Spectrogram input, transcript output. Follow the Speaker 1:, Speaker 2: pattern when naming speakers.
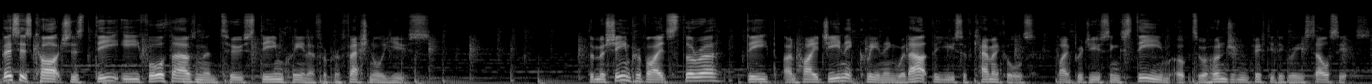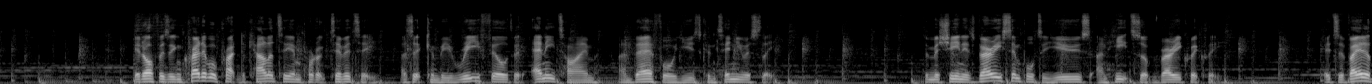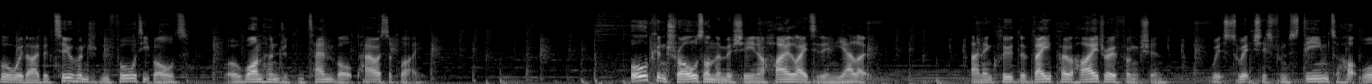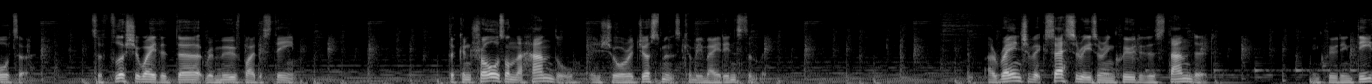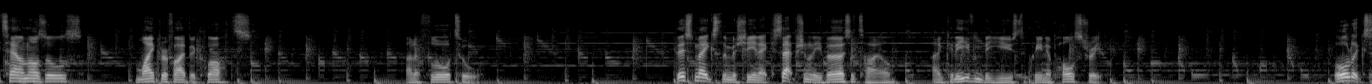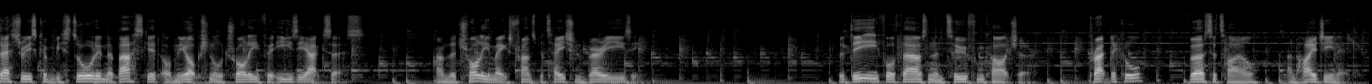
Speaker 1: This is Karcher's DE4002 steam cleaner for professional use. The machine provides thorough, deep and hygienic cleaning without the use of chemicals by producing steam up to 150 degrees Celsius. It offers incredible practicality and productivity as it can be refilled at any time and therefore used continuously. The machine is very simple to use and heats up very quickly. It's available with either 240 volt or 110 volt power supply. All controls on the machine are highlighted in yellow and include the Vapo Hydro function which switches from steam to hot water to flush away the dirt removed by the steam. The controls on the handle ensure adjustments can be made instantly. A range of accessories are included as standard, including detail nozzles, microfiber cloths, and a floor tool. This makes the machine exceptionally versatile and can even be used to clean upholstery. All accessories can be stored in the basket on the optional trolley for easy access, and the trolley makes transportation very easy. The DE4002 from Karcher, practical, versatile and hygienic.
